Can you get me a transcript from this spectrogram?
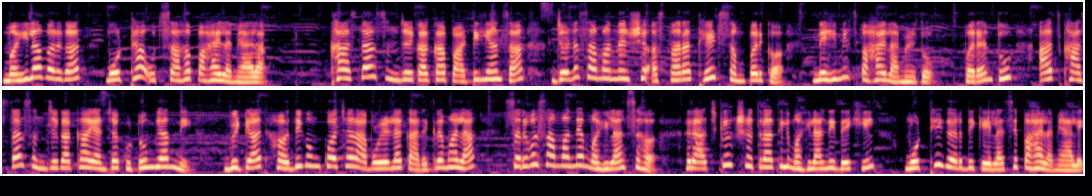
महिला वर्गात मोठा उत्साह पाहायला मिळाला. खासदार संजय काका पाटील यांचा जनसामान्यांशी असणारा थेट संपर्क नेहमीच पाहायला मिळतो. परंतु आज खासदार संजय काका यांच्या कुटुंबियांनी विट्यात हळदी कुंकवाच्या राबवलेल्या कार्यक्रमाला सर्वसामान्य महिलांसह राजकीय क्षेत्रातील महिलांनी देखील मोठी गर्दी केल्याचे पाहायला मिळाले.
